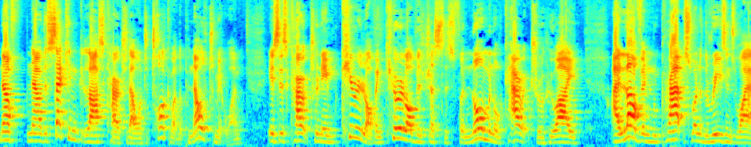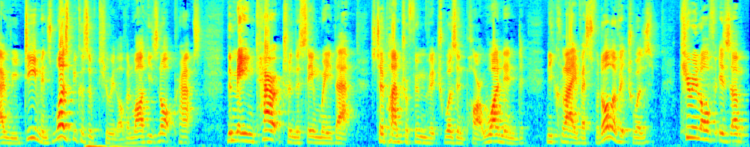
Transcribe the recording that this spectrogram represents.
Now, now the second last character that I want to talk about, the penultimate one, is this character named Kirillov, and Kirillov is just this phenomenal character who I I love, and perhaps one of the reasons why I read Demons was because of Kirillov. And while he's not perhaps the main character in the same way that Stepan Trofimovich was in part one and Nikolai Vesvodolovich was, Kirillov is um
